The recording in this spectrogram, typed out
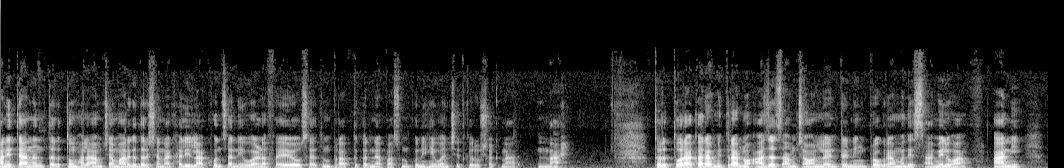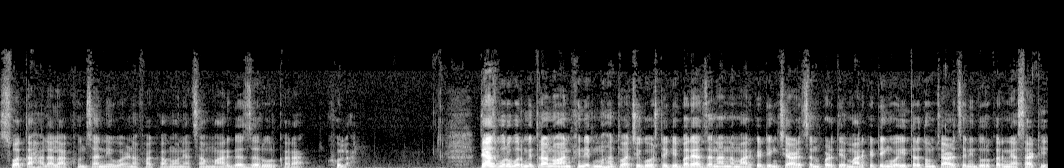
आणि त्यानंतर तुम्हाला आमच्या मार्गदर्शनाखाली लाखोंचा निव्वळ नफा या व्यवसायातून प्राप्त करण्यापासून कुणीही वंचित करू शकणार नाही. तर त्वरा करा मित्रांनो आजच आमच्या ऑनलाईन ट्रेनिंग प्रोग्राममध्ये सामील व्हा आणि स्वतःला लाखोंचा निव्वळ नफा कमावण्याचा मार्ग जरूर करा खोला. त्याचबरोबर मित्रांनो आणखीन एक महत्त्वाची गोष्ट आहे की बऱ्याच जणांना मार्केटिंगची अडचण पडते. मार्केटिंग व इतर तुमच्या अडचणी दूर करण्यासाठी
